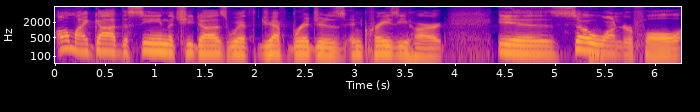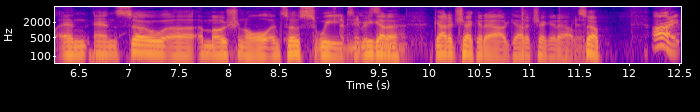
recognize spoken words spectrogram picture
oh my God, the scene that she does with Jeff Bridges in Crazy Heart is so wonderful and and so uh, emotional and so sweet. You gotta gotta check it out. Gotta check it out. So. All right,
